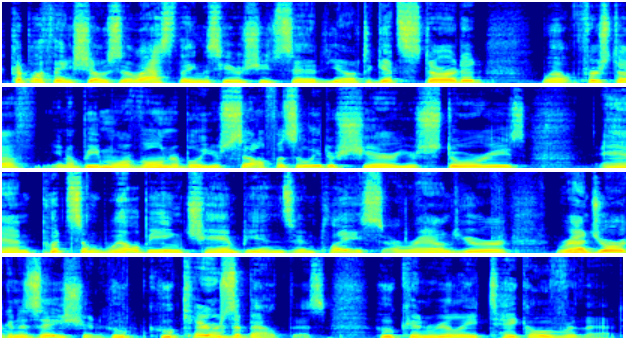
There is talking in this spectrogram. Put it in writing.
A couple of things show. So the last things here, she said, you know, to get started. Well, first off, you know, be more vulnerable yourself as a leader. Share your stories. And put some well-being champions in place around your around your organization. Who who cares about this? Who can really take over that?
